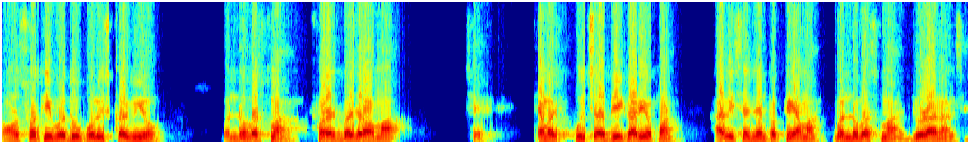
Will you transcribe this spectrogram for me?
ત્રણસોથી વધુ પોલીસ કર્મીઓ બંદોબસ્તમાં ફરજ બજાવવામાં છે. તેમજ ઉચ્ચ અધિકારીઓ પણ આ વિસર્જન પ્રક્રિયામાં બંદોબસ્તમાં જોડાનાર છે.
